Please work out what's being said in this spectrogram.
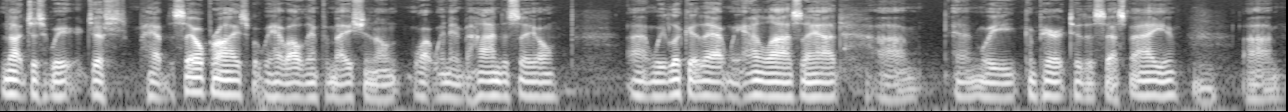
not just we just have the sale price, but we have all the information on what went in behind the sale. Uh, we look at that, we analyze that, um, and we compare it to the assessed value. Um,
